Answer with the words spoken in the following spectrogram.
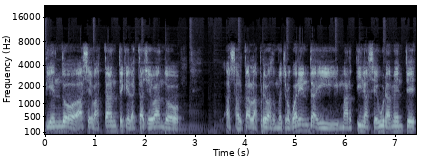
viendo hace bastante, que la está llevando a saltar las pruebas de un metro cuarenta y Martina seguramente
